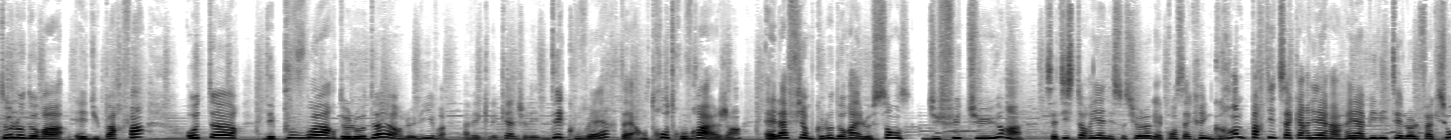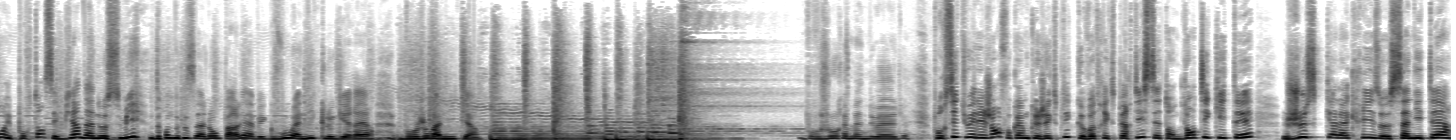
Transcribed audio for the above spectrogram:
de l'odorat et du parfum, auteur des pouvoirs de l'odeur, le livre avec lequel je l'ai découverte, entre autres ouvrages. hein. Elle affirme que l'odorat est le sens du futur. Cette historienne et sociologue a consacré une grande partie de sa carrière à réhabiliter l'olfaction et pourtant c'est bien d'anosmie dont nous allons parler avec vous, Annick Le Guerrer. Bonjour Annick. Bonjour Emmanuel. Pour situer les gens, il faut quand même que j'explique que votre expertise s'étend de l'Antiquité jusqu'à la crise sanitaire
